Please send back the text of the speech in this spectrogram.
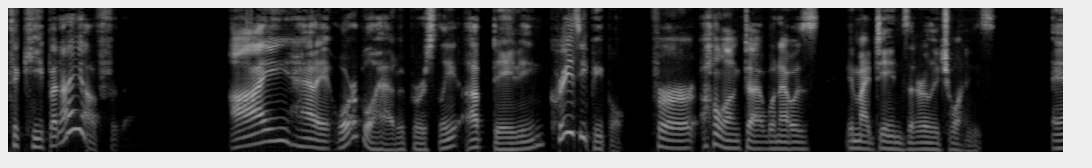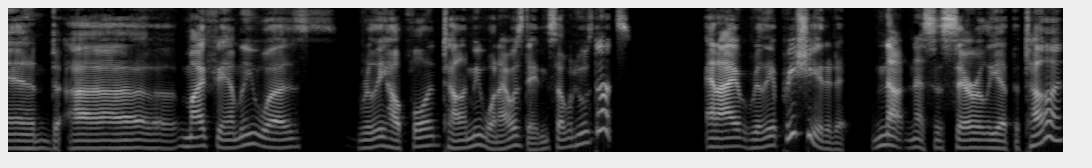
to keep an eye out for them. I had a horrible habit personally of dating crazy people for a long time when I was in my teens and early 20s. And uh, my family was really helpful in telling me when I was dating someone who was nuts. And I really appreciated it. Not necessarily at the time.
